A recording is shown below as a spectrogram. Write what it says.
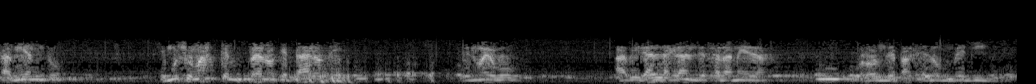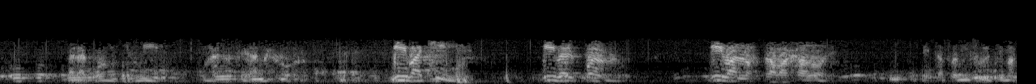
sabiendo que mucho más temprano que tarde, de nuevo abrirán las grandes alamedas por donde pase hombre libre para construir una sociedad mejor. ¡Viva Chile! ¡Viva el pueblo! ¡Vivan los trabajadores! Estas son mis últimas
